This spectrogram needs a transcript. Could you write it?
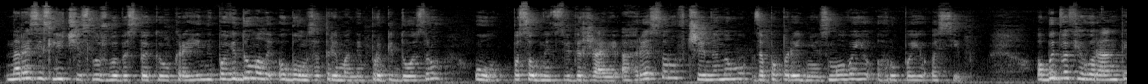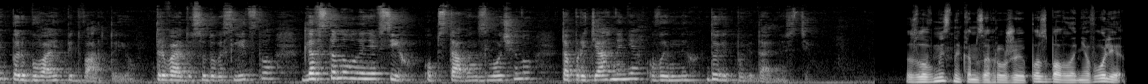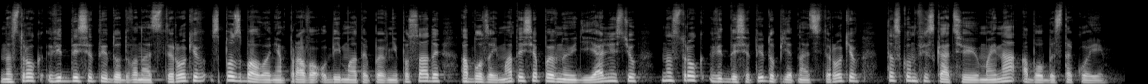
Наразі слідчі Служби безпеки України повідомили обом затриманим про підозру у пособництві державі агресору, вчиненому за попередньою змовою групою осіб. Обидва фігуранти перебувають під вартою. Триває досудове слідство для встановлення всіх обставин злочину та притягнення винних до відповідальності. Зловмисникам загрожує позбавлення волі на строк від 10 до 12 років з позбавленням права обіймати певні посади або займатися певною діяльністю на строк від 10 до 15 років та з конфіскацією майна або без такої.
